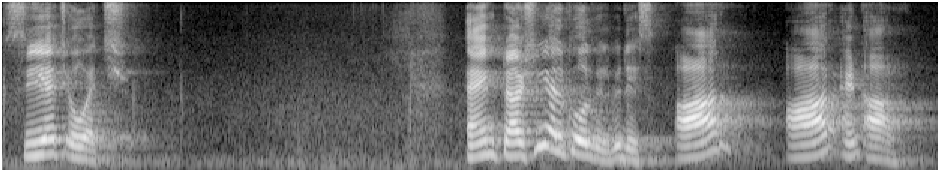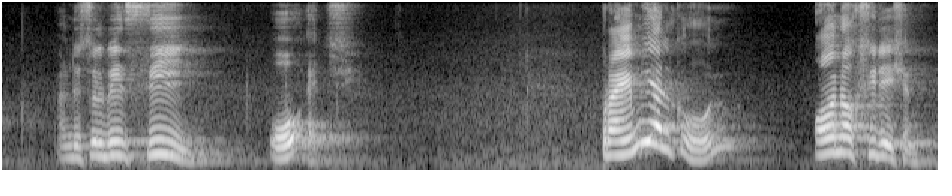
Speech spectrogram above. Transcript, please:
CHOH. And tertiary alcohol will be this R R and R and this will be COH. Primary alcohol on oxidation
